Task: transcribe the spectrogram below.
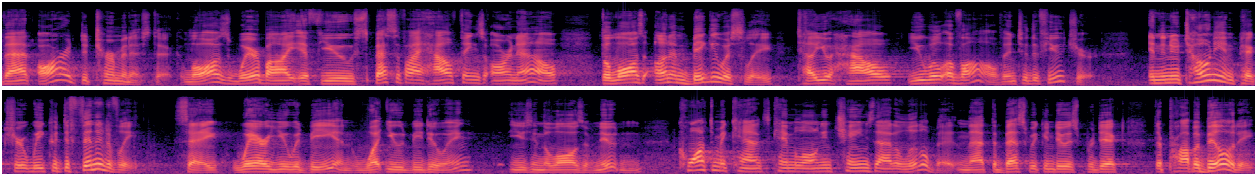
that are deterministic, laws whereby if you specify how things are now, the laws unambiguously tell you how you will evolve into the future. In the Newtonian picture, we could definitively say where you would be and what you would be doing using the laws of Newton. Quantum mechanics came along and changed that a little bit, and that the best we can do is predict the probability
